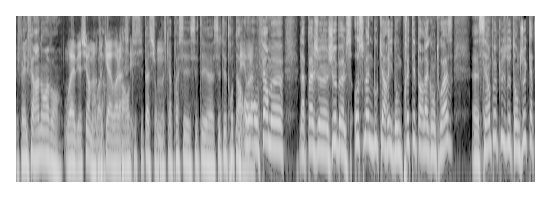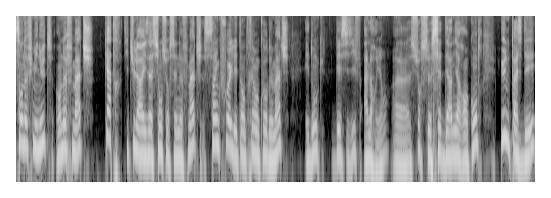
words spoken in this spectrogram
Il fallait le faire un an avant. Ouais, bien sûr, mais en Voilà. tout cas, voilà. par anticipation, Mm. parce qu'après c'était euh, c'était trop tard. On, voilà. on ferme euh, la page Goebbels. Osman Boukari, donc prêté par la Gantoise. Euh, c'est un peu plus de temps de jeu, 409 minutes en 9 matchs. 4 titularisations sur ces 9 matchs. 5 fois il est entré en cours de match. Et donc décisif à Lorient euh, sur ce- cette dernière rencontre. Une passe D.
